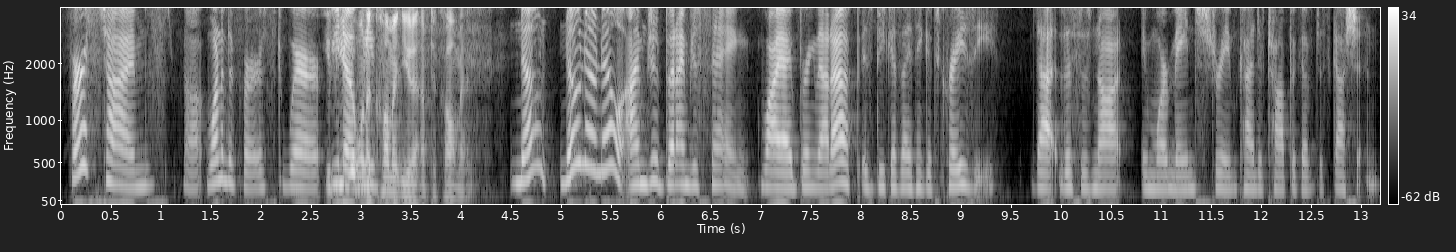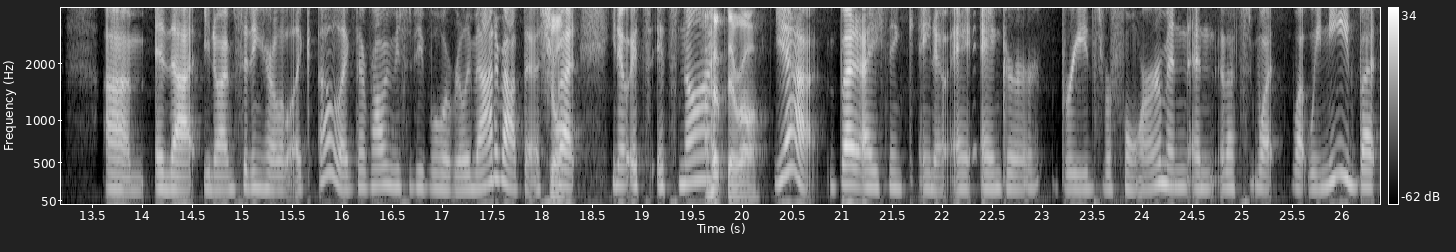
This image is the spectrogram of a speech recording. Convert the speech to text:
first times, not one of the first, where if you, you know, don't want to comment, you don't have to comment. No, no, no, no. I'm just, but I'm just saying why I bring that up is because I think it's crazy that this is not a more mainstream kind of topic of discussion. Um, and that you know I'm sitting here a little like oh like there probably be some people who are really mad about this, sure. but you know it's it's not. I hope there are. Yeah, but I think you know a- anger breeds reform, and and that's what what we need. But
